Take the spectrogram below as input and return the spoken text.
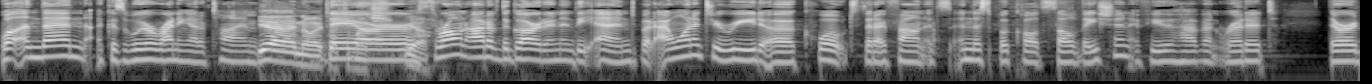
Well, and then because we were running out of time, Yeah, I know, I they too much. are Yeah. thrown out of the garden in the end. But I wanted to read a quote that I found. It's in this book called Salvation. If you haven't read it, there are.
